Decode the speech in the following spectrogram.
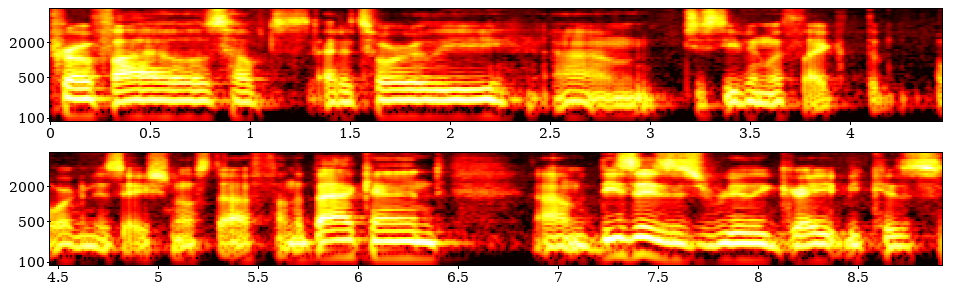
profiles, helped editorially, um, just even with like the organizational stuff on the back end. Um, these days is really great because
